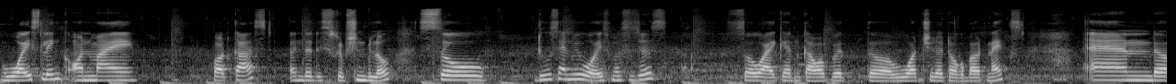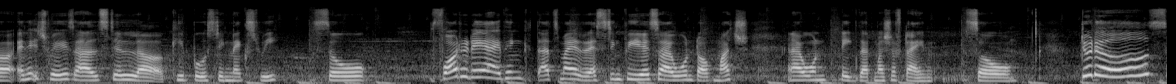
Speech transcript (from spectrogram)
voice link on my podcast in the description below. So do send me voice messages so I can come up with uh, what should I talk about next. And uh, in each ways, I'll still uh, keep posting next week. So for today, I think that's my resting period. So I won't talk much, and I won't take that much of time. So, doodles.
